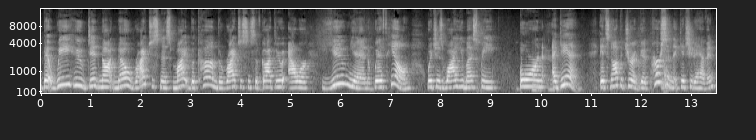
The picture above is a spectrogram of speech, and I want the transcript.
that we who did not know righteousness might become the righteousness of God through our union with Him, which is why you must be born again. It's not that you're a good person that gets you to heaven,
